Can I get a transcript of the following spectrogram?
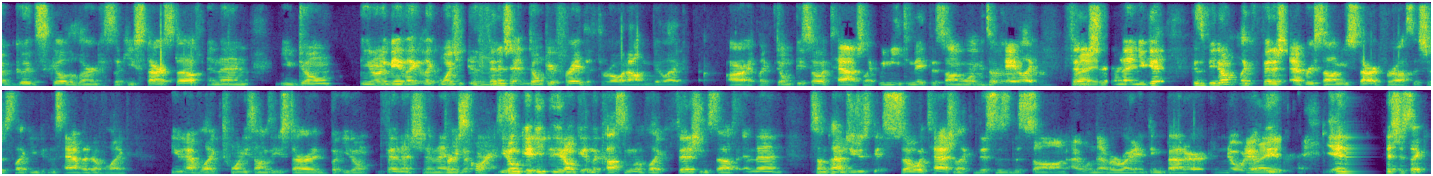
a good skill to learn because like you start stuff and then you don't you know what I mean like like once you Mhm. finish it and don't be afraid to throw it out and be like all right, like don't be so attached. Like we need to make the song work. It's okay to like Mhm. finish Right. it, and then you get because if you don't like finish every song you start for us, it's just like you get this habit of like you have like 20 songs that you started but you don't finish, and then you don't, chorus. you don't get you don't get in the custom of like finishing stuff, and then sometimes you just get so attached like this is the song. I will never write anything better. And nobody Right. and it's just like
